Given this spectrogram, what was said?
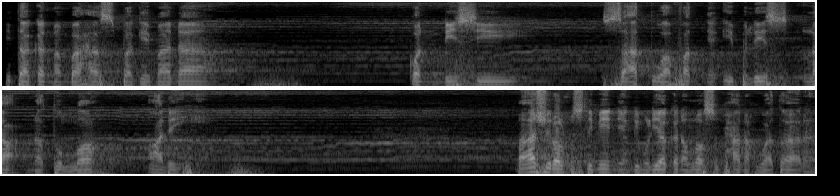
kita akan membahas bagaimana kondisi saat wafatnya iblis laknatullah alaihi. Ma'asyiral muslimin yang dimuliakan Allah Subhanahu wa taala.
